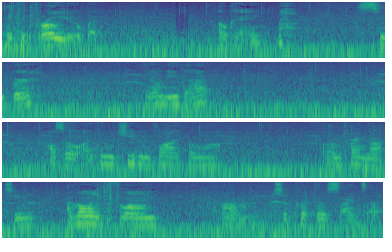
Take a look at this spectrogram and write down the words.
They can throw you, but okay. Super. I don't need that. Also, I can cheat and fly if I want. Although I'm trying not to. I've only flown um, to put those signs up.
